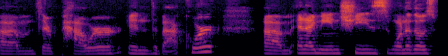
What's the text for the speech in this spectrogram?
um, their power in the backcourt. Um, and I mean, she's one of those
